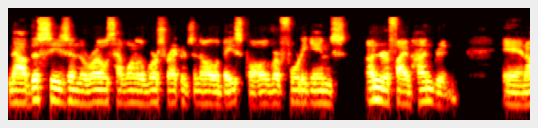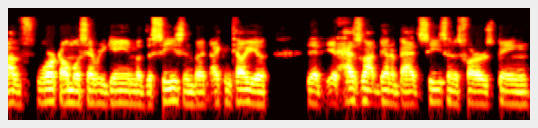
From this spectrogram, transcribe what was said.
now this season the royals have one of the worst records in all of baseball over 40 games under 500 and I've worked almost every game of the season, but I can tell you that it has not been a bad season as far as being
